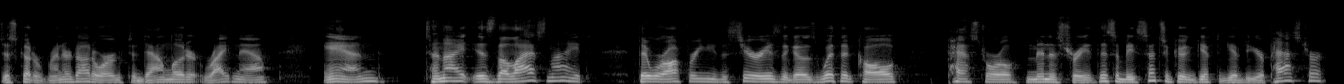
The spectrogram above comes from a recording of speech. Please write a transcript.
Just go to renner.org to download it right now. And tonight is the last night that we're offering you the series that goes with it called Pastoral Ministry. This would be such a good gift to give to your pastor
